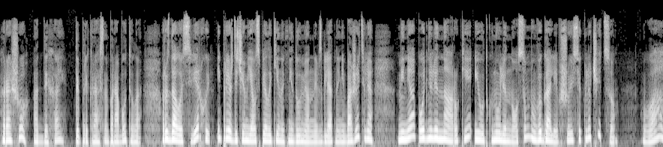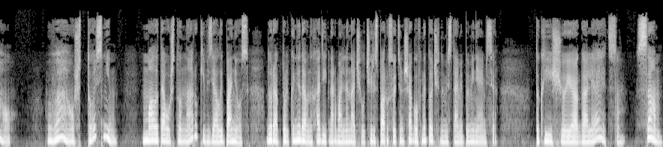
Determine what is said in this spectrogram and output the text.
«Хорошо, отдыхай, ты прекрасно поработала», раздалось сверху, и прежде чем я успела кинуть недоуменный взгляд на небожителя, меня подняли на руки и уткнули носом в оголившуюся ключицу. «Вау! Вау, что с ним?» Мало того, что на руки взял и понес. Дурак только недавно ходить нормально начал. Через пару сотен шагов мы точно местами поменяемся. Так еще и оголяется. Сам.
